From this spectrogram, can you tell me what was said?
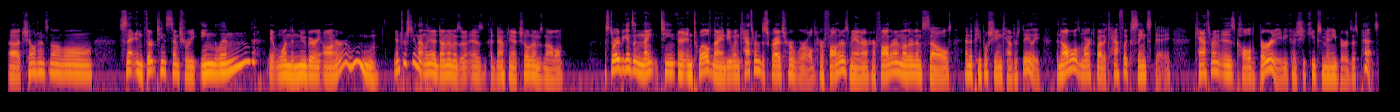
Uh, children's novel set in 13th century England. It won the Newbery Honor. Ooh, interesting that Lena Dunham is, is adapting a children's novel. The story begins in 19 er, in 1290 when Catherine describes her world, her father's manor, her father and mother themselves, and the people she encounters daily. The novel is marked by the Catholic Saints' Day. Catherine is called Birdy because she keeps many birds as pets.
